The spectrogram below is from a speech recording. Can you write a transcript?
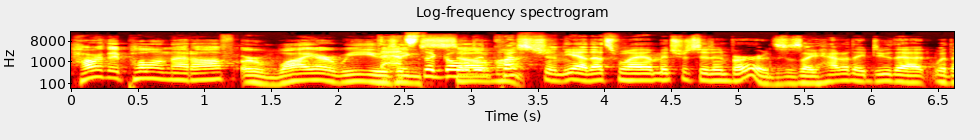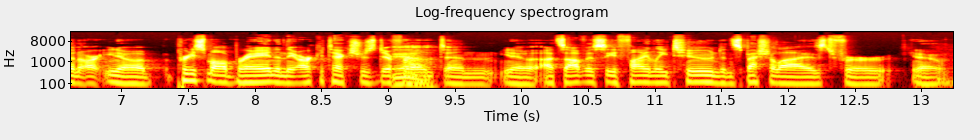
How are they pulling that off or why are we using That's the so golden much? question. Yeah, that's why I'm interested in birds. Is like, how do they do that with an art? You know, a pretty small brain, and the architecture is different, and you know, it's obviously finely tuned and specialized for you know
